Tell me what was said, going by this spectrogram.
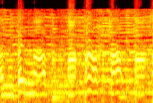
缘分啊啊啊！啊啊啊！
